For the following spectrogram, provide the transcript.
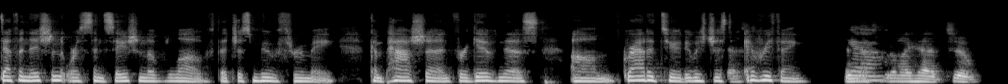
definition or sensation of love that just moved through me compassion, forgiveness, um, gratitude. It was just yes. everything. And yeah. that's what I had too.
